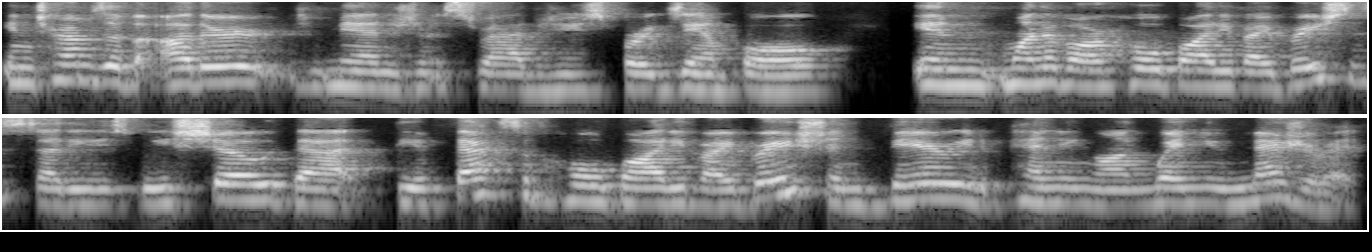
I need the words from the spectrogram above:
in terms of other management strategies, for example, in one of our whole body vibration studies, we showed that the effects of whole body vibration vary depending on when you measure it.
